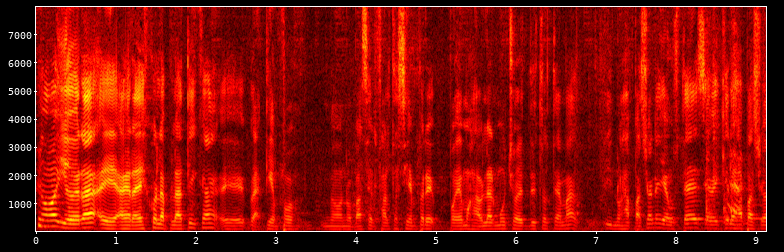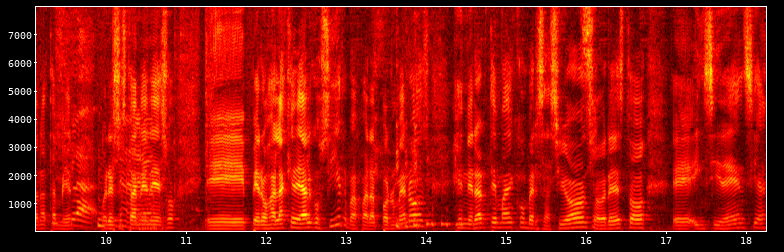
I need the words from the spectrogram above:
No, y ahora eh, agradezco la plática. eh, a tiempo no nos va a hacer falta siempre. Podemos hablar mucho de, de estos temas y nos apasiona. Y a ustedes se ve que les apasiona también. Claro. por eso están en eso. Eh, pero ojalá que de algo sirva para por lo menos generar tema de conversación sobre esto, eh, incidencia.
